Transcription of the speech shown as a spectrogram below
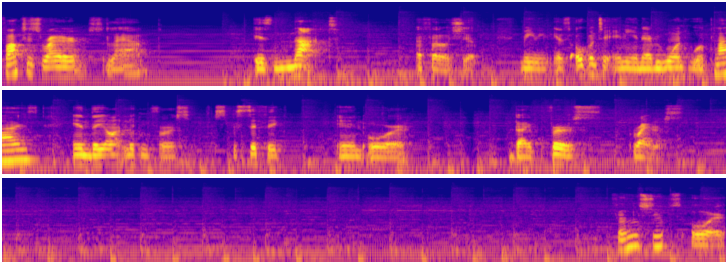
Fox's Writers Lab is not a fellowship, meaning it's open to any and everyone who applies, and they aren't looking for specific and or diverse writers. Fellowships, or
